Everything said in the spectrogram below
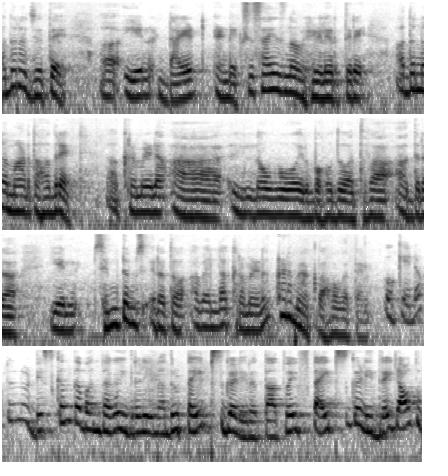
ಅದರ ಜೊತೆ ಏನು ಡಯಟ್ ಆ್ಯಂಡ್ ಎಕ್ಸಸೈಸ್ ನಾವು ಹೇಳಿರ್ತೀರಿ, ಅದನ್ನು ಮಾಡ್ತಾ ಹೋದರೆ ಕ್ರಮೇಣ ನೋವು ಇರಬಹುದು ಅಥವಾ ಅದರ ಏನು ಸಿಂಪ್ಟಮ್ಸ್ ಇರುತ್ತೋ ಅವೆಲ್ಲ ಕ್ರಮೇಣ ಕಡಿಮೆ ಆಗ್ತಾ ಹೋಗುತ್ತೆ. ಓಕೆ ಡಾಕ್ಟರ್ ನೀವು ಡಿಸ್ಕ್ ಅಂತ ಬಂದಾಗ ಇದರಲ್ಲಿ ಏನಾದರೂ ಟೈಪ್ಸ್ಗಳಿರುತ್ತಾ ಅಥವಾ ಇಫ್ ಟೈಪ್ಸ್ಗಳಿದ್ದರೆ ಯಾವುದು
